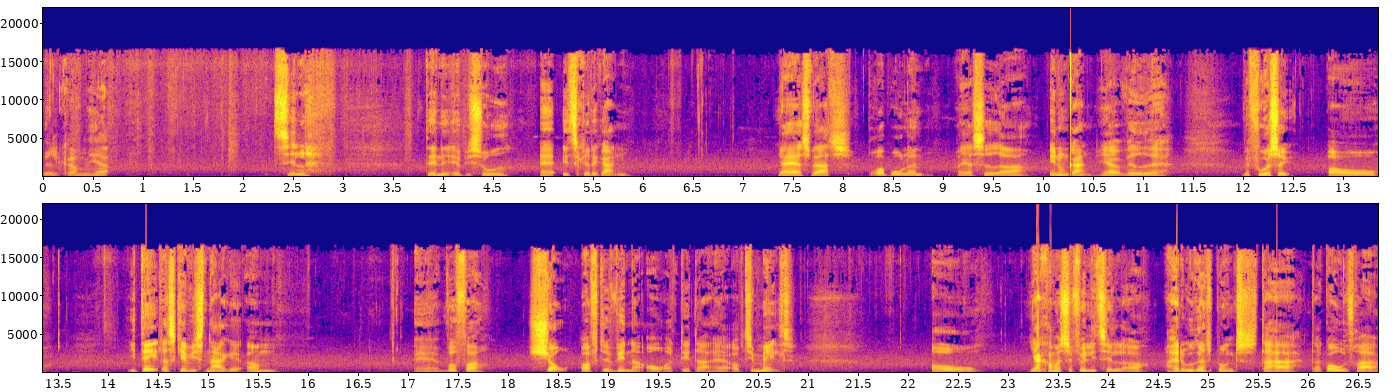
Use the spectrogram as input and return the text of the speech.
Velkommen her til denne episode af Et skridt ad gangen. Jeg er svært, Bror Broland, og jeg sidder endnu en gang her ved, øh, ved Furesø. Og i dag der skal vi snakke om, øh, hvorfor sjov ofte vinder over det, der er optimalt. Og jeg kommer selvfølgelig til at, at have et udgangspunkt, der, der går ud fra,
